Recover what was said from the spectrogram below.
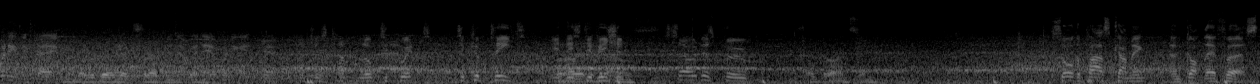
winning the game. Może było jak średnio. Nowhere near winning it. They just haven't looked equipped to compete in this division. So does prove. Z obrońcą. Saw the pass coming and got there first.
